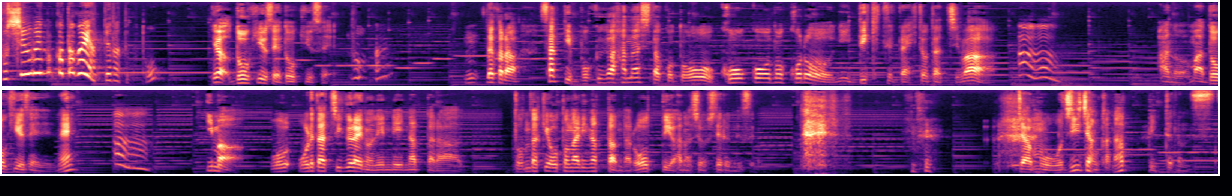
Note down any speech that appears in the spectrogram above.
年上の方がやってたってこと？いや、同級生、同級生。どん？ん？だから、さっき僕が話したことを高校の頃にできてた人たちは、うんうんあの、まあ、同級生でね、うんうん。今、お俺たちぐらいの年齢になったら、どんだけ大人になったんだろうっていう話をしてるんですよ。じゃあもうおじいちゃんかなって言ってたんです。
